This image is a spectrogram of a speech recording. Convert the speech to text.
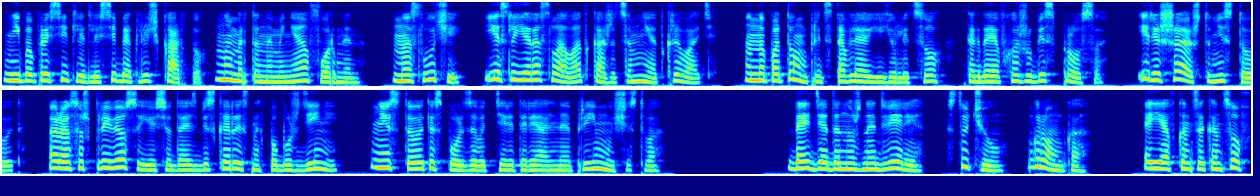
не попросить ли для себя ключ-карту, номер-то на меня оформлен. На случай, если Ярослава откажется мне открывать. Но потом представляю ее лицо, когда я вхожу без спроса, и решаю, что не стоит. Раз уж привез ее сюда из бескорыстных побуждений, не стоит использовать территориальное преимущество. Дойдя до нужной двери, стучу, Громко. Я, в конце концов,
